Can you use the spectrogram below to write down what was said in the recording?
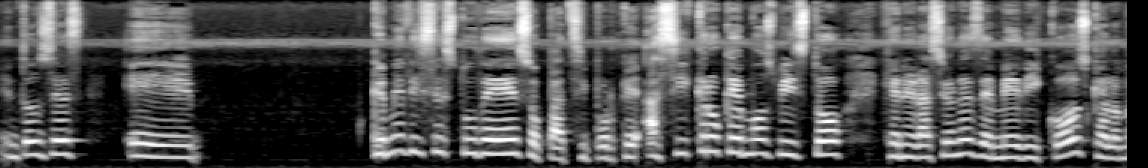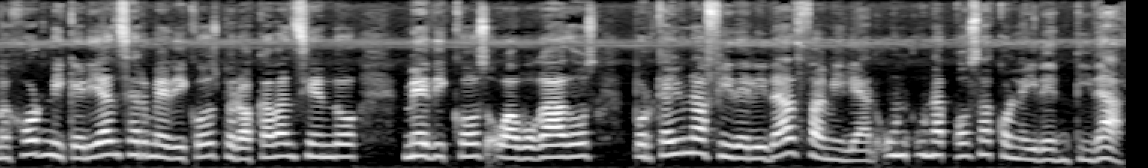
Entonces, eh, ¿Qué me dices tú de eso, Patsy? Porque así creo que hemos visto generaciones de médicos que a lo mejor ni querían ser médicos, pero acaban siendo médicos o abogados porque hay una fidelidad familiar, una cosa con la identidad.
